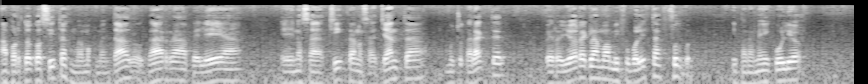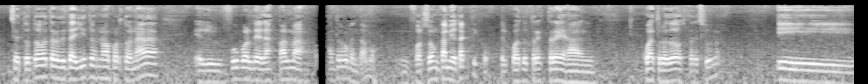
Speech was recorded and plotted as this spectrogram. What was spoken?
aportó cositas, como hemos comentado, garra, pelea, eh, no se chica, no se llanta, mucho carácter, pero yo reclamo a mis futbolistas fútbol. Y para mí Julio, excepto dos otros detallitos, no aportó nada. El fútbol de Las Palmas, antes lo comentamos, forzó un cambio táctico del 4-3-3 al 4-2-3-1 y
